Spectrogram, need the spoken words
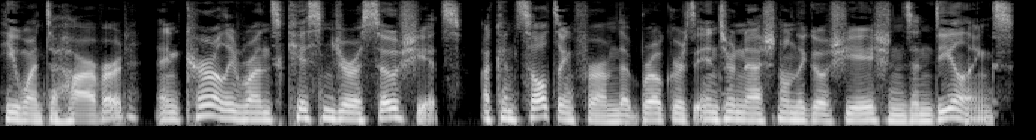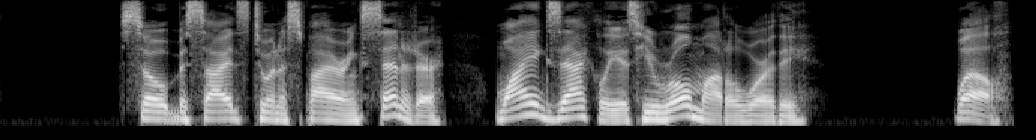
He went to Harvard and currently runs Kissinger Associates, a consulting firm that brokers international negotiations and dealings. So, besides to an aspiring senator, why exactly is he role model worthy? Well,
